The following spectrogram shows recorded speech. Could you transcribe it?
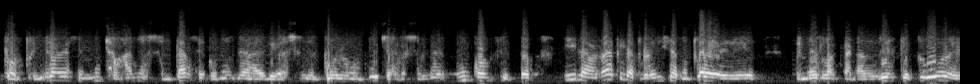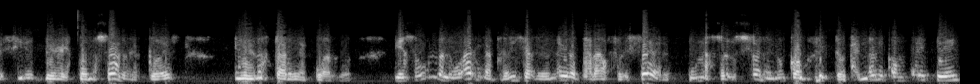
por primera vez en muchos años sentarse con una delegación del pueblo mapuche a resolver un conflicto, y la verdad que la provincia no puede tener la canaduría que tuvo de decir, de desconocer después y de no estar de acuerdo. Y en segundo lugar, la provincia de Río Negro para ofrecer una solución en un conflicto que no le compete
